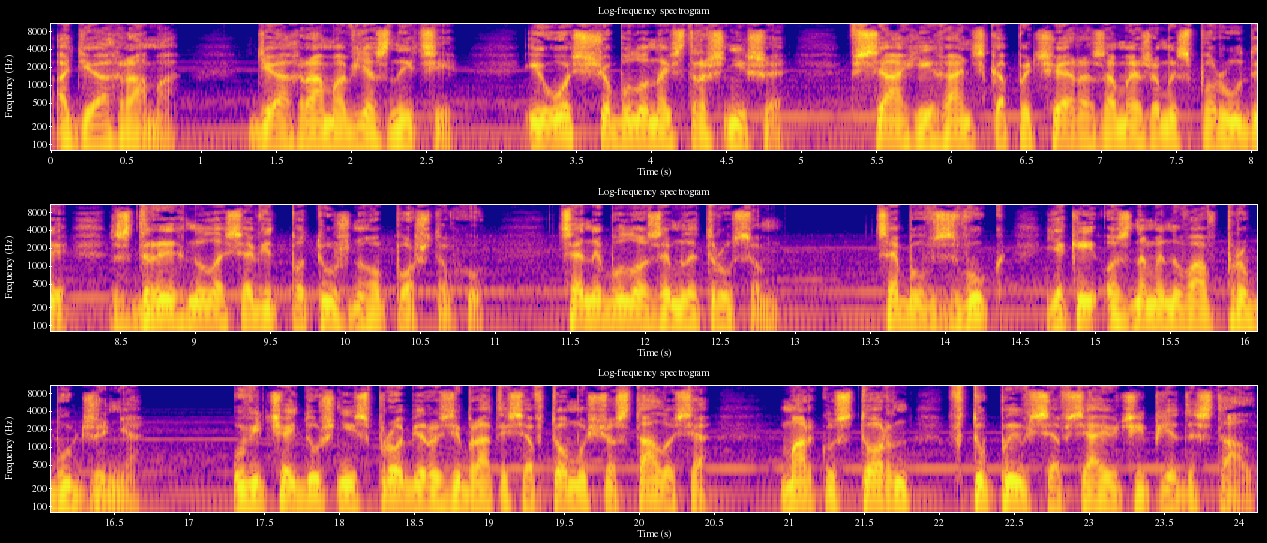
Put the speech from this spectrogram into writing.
а діаграма. Діаграма в'язниці. І ось що було найстрашніше. Вся гігантська печера за межами споруди здригнулася від потужного поштовху. Це не було землетрусом. Це був звук, який ознаменував пробудження. У відчайдушній спробі розібратися в тому, що сталося, Маркус Торн втупився в сяючий п'єдестал.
